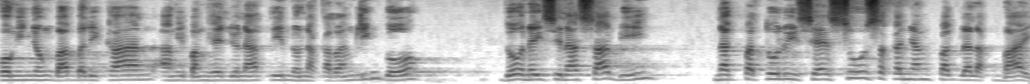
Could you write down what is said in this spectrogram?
Kung inyong babalikan ang ebanghelyo natin noong nakarang linggo, doon ay sinasabi, nagpatuloy si Jesus sa kanyang paglalakbay.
